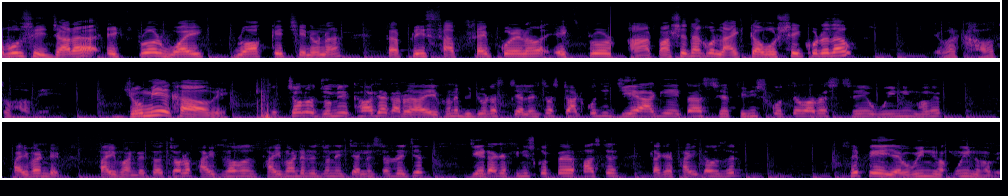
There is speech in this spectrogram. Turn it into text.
অবশ্যই যারা এক্সপ্লোর বয় ব্লগকে চেনো না তার প্লিজ সাবস্ক্রাইব করে নাও এক্সপ্লোর আর পাশে থাকো লাইকটা অবশ্যই করে দাও। এবার খাওয়া তো হবে। জমিয়ে খাওয়া হবে। তো চলো জমিয়ে খাওয়া যাক, আর এখানে ভিডিওটা চ্যালেঞ্জটা স্টার্ট করছি। যে আগে এটা সে ফিনিশ করতে পারবে, সে উইনিং হবে ফাইভ হান্ড্রেড ফাইভ হান্ড্রেড তো চলো ফাইভ থাউজেন্ড ফাইভ হান্ড্রেডের জন্য চ্যালেঞ্জটা রয়েছে। যে এটাকে ফিনিশ করতে হবে ফার্স্টে তাকে ফাইভ থাউজেন্ড সে পেয়ে যাবে উইন উইন হবে।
